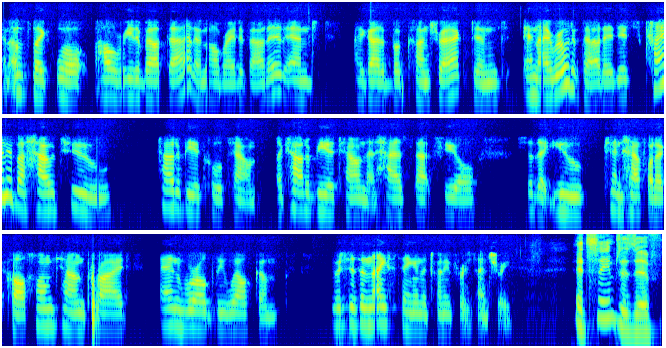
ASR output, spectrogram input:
And I was like, well, I'll read about that and I'll write about it. And I got a book contract and, and I wrote about it. It's kind of a how to, how to be a cool town, like how to be a town that has that feel so that you can have what I call hometown pride and worldly welcome, which is a nice thing in the 21st century. It seems as if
